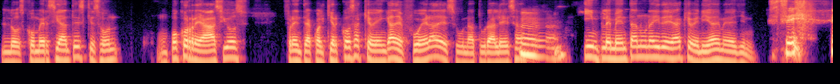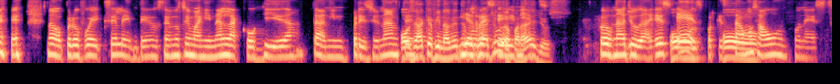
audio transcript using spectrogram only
los comerciantes que son un poco reacios frente a cualquier cosa que venga de fuera de su naturaleza, mm. implementan una idea que venía de Medellín. Sí, no, pero fue excelente. Usted no se imagina la acogida tan impresionante. O sea que finalmente fue una ayuda para ellos fue una ayuda, es, es porque estamos aún con esto.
